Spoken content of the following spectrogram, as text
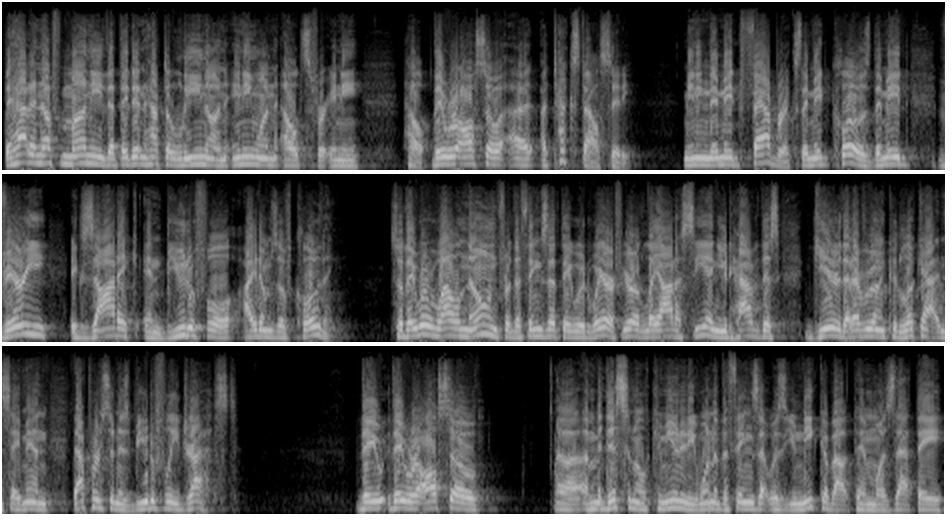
They had enough money that they didn't have to lean on anyone else for any help. They were also a, a textile city, meaning they made fabrics, they made clothes, they made very exotic and beautiful items of clothing. So they were well known for the things that they would wear. If you're a Laodicean, you'd have this gear that everyone could look at and say, man, that person is beautifully dressed. They, they were also uh, a medicinal community. One of the things that was unique about them was that they,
